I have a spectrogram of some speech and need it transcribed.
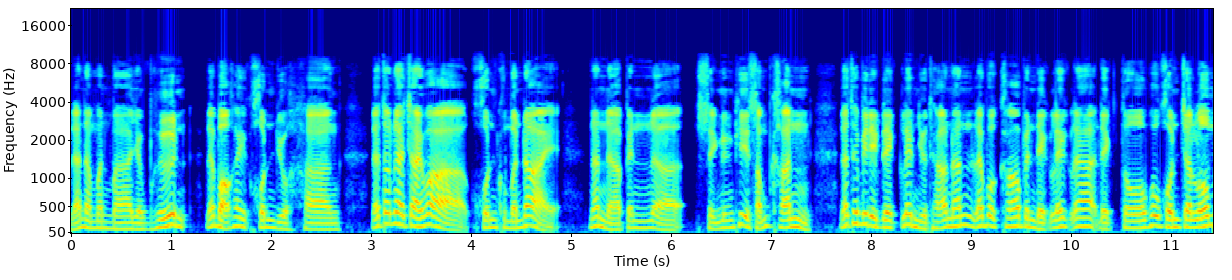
และนำมันมาอย่างพื้น และบอกให้คนอยู่ห่าง และต้องแน่ใจว่าคนคุมมันได้ นั่นเน่ะเป็นเอ่อสิ่งหนึ่งที่สำคัญ และถ้ามีเด็กๆเล่นอยู่แถวนั้น และพวกเขาเป็นเด็กเล็กและเด็กโตผู้คนจะล้ม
